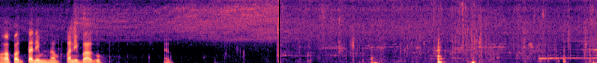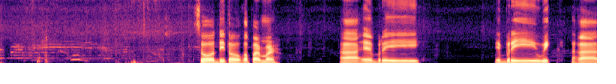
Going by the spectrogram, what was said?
makapagtanim ng panibago. So dito ka farmer, ah every every week naka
